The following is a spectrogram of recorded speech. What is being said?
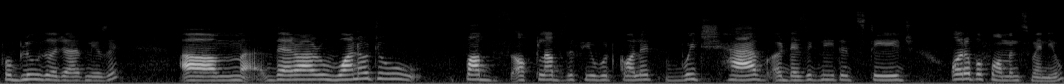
for blues or jazz music. Um, there are one or two pubs or clubs, if you would call it, which have a designated stage or a performance venue.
